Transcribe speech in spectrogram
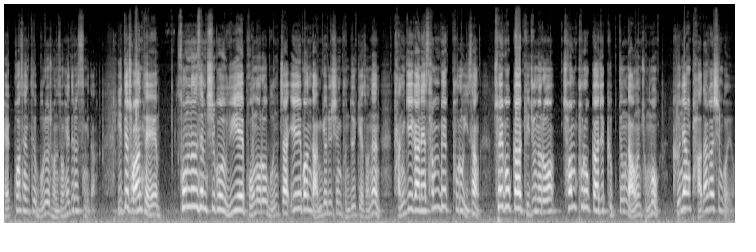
100% 무료 전송해드렸습니다. 이때 저한테 셈 치고 위에 번호로 문자 1번 남겨주신 분들께서는 단기간에 300% 이상 최고가 기준으로 1000%까지 급등 나온 종목 그냥 받아가신 거예요.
